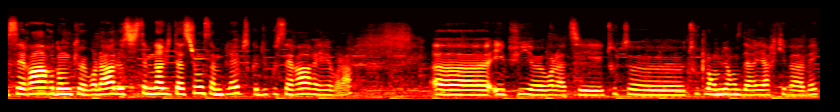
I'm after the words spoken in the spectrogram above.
c'est rare donc voilà le système d'invitation ça me plaît parce que du coup c'est rare et voilà. Euh, et puis euh, voilà, c'est euh, toute l'ambiance derrière qui va avec.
